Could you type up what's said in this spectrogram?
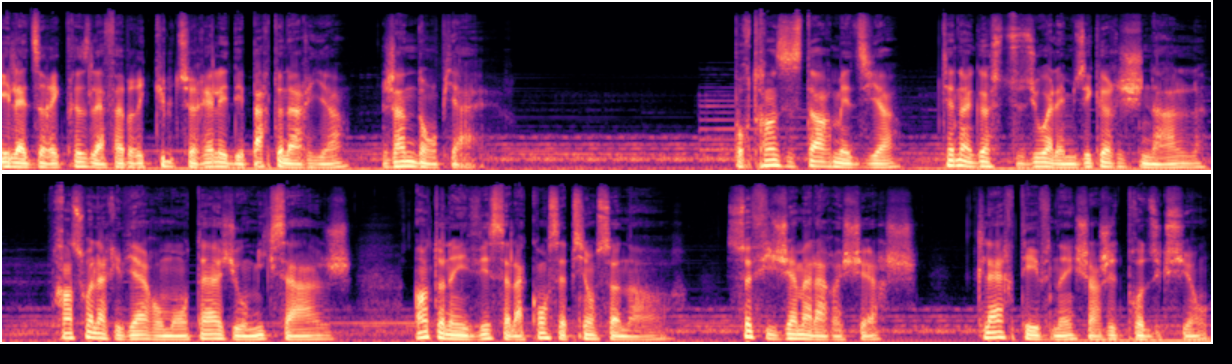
et la directrice de la Fabrique culturelle et des partenariats, Jeanne Dompierre. Pour Transistor Média, Tenaga Studio à la musique originale, François Larivière au montage et au mixage, Antonin Viss à la conception sonore, Sophie Gem à la recherche, Claire Thévenin, chargée de production,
